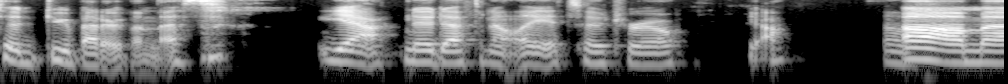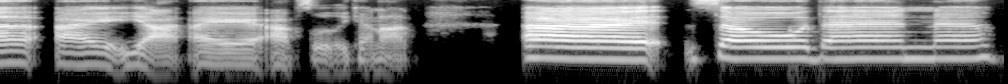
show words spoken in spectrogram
to do better than this. yeah, no, definitely. It's so true. Yeah. Oh. Um, uh, I, yeah, I absolutely cannot. Uh, so then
